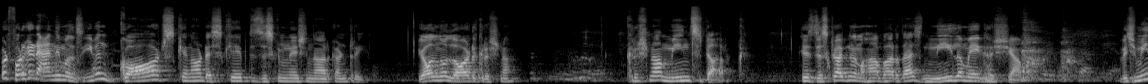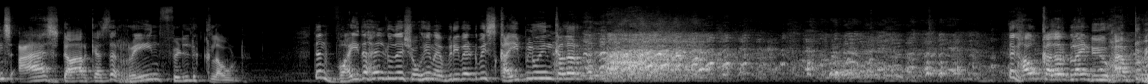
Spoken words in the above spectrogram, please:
but forget animals, even gods cannot escape this discrimination in our country. You all know Lord Krishna. Krishna means dark. He's described in the Mahabharata as Neela Shyama, which means as dark as the rain filled cloud. Then why the hell do they show him everywhere to be sky blue in color? like, how colorblind do you have to be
